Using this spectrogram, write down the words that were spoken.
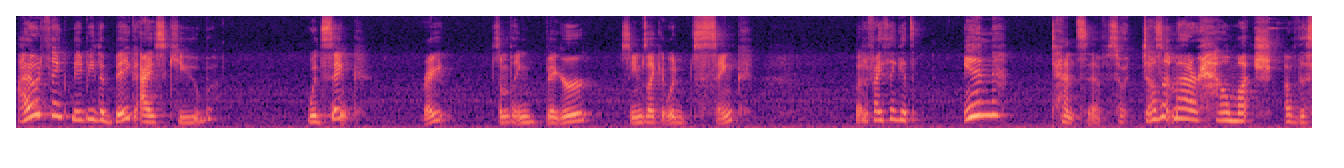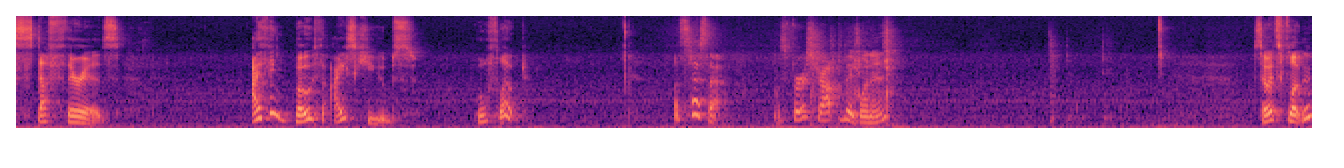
I would think maybe the big ice cube would sink right? Something bigger seems like it would sink. But if I think it's intensive, so it doesn't matter how much of the stuff there is. I think both ice cubes will float. Let's test that. Let's first drop the big one in. So it's floating,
